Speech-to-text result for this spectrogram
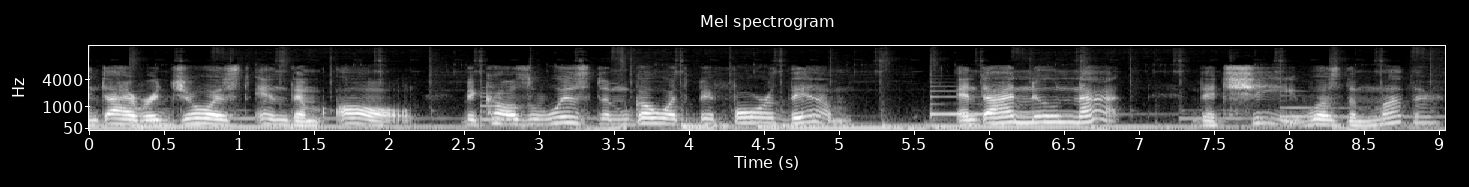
and I rejoiced in them all, because wisdom goeth before them. And I knew not that she was the mother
